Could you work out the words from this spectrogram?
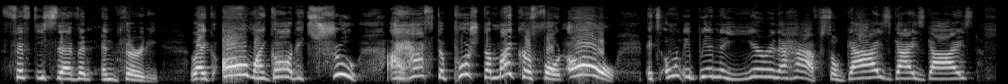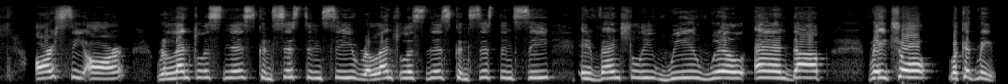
57 and 30. Like, oh my God, it's true. I have to push the microphone. Oh, it's only been a year and a half. So, guys, guys, guys, RCR, relentlessness, consistency, relentlessness, consistency. Eventually, we will end up, Rachel, look at me,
